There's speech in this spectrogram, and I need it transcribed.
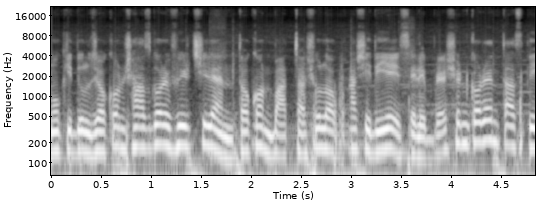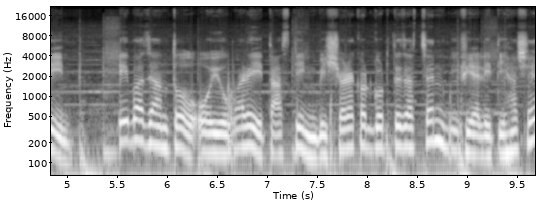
মুকিদুল যখন সাজগড়ে ফিরছিলেন, তখন বাচ্চা সুলভ হাসি দিয়ে সেলিব্রেশন করেন তাসকিন। এবার জানতো ওই ওভারেই তাসকিন বিশ্ব রেকর্ড করতে যাচ্ছেন বিপিএল ইতিহাসে।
